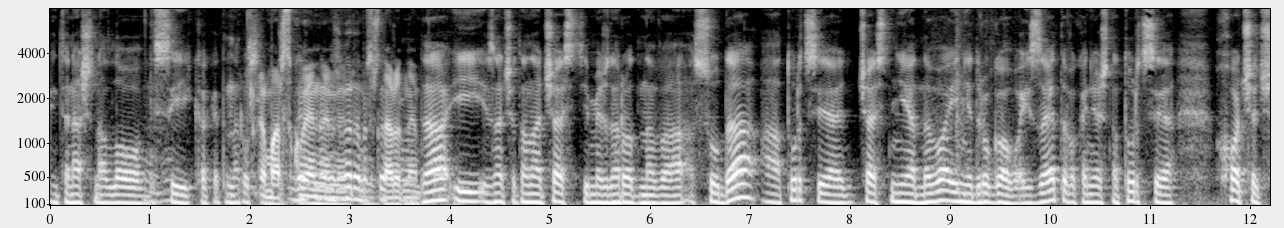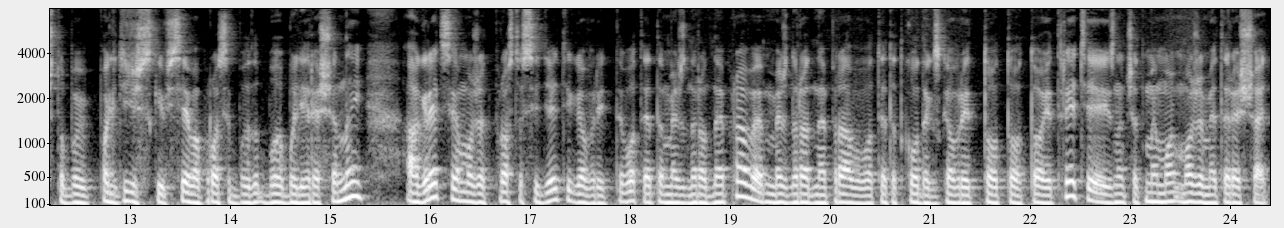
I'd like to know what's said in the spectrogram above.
International Law of the Sea, как это на русском? Морское, международное, международное Да, и, значит, она часть международного суда, а Турция часть ни одного и ни другого. Из-за этого, конечно, Турция хочет, чтобы политически все вопросы были решены, а Греция может просто сидеть и говорить, вот это международное право, международное право, вот этот кодекс говорит то, то, то и третье, и значит мы можем это решать.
